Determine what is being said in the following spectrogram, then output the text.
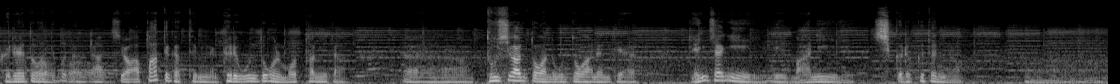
그래도 어, 낫죠. 아파트 같으면 그래 운동을 못 합니다. 어, 두 시간 동안 운동하는데 굉장히 많이 시끄럽거든요. 어,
